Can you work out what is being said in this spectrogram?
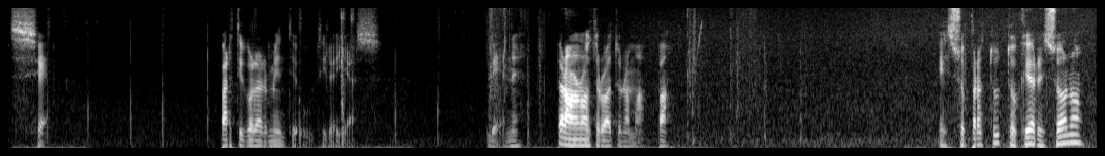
Sì. Particolarmente utile, yes. Bene. Però non ho trovato una mappa. E soprattutto che ore sono?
